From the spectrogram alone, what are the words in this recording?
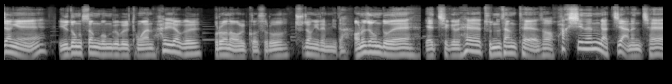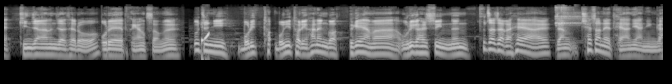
시장에 유동성 공급을 통한 활력을 불어넣을 것으로 추정이 됩니다. 어느 정도의 예측을 해 둔 상태에서 확신은 갖지 않은 채 긴장하는 자세로 올해의 방향성을 꾸준히 모니터, 모니터링 하는 것 그게 아마 우리가 할 수 있는 투자자가 해야 할 가장 최선의 대안이 아닌가.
